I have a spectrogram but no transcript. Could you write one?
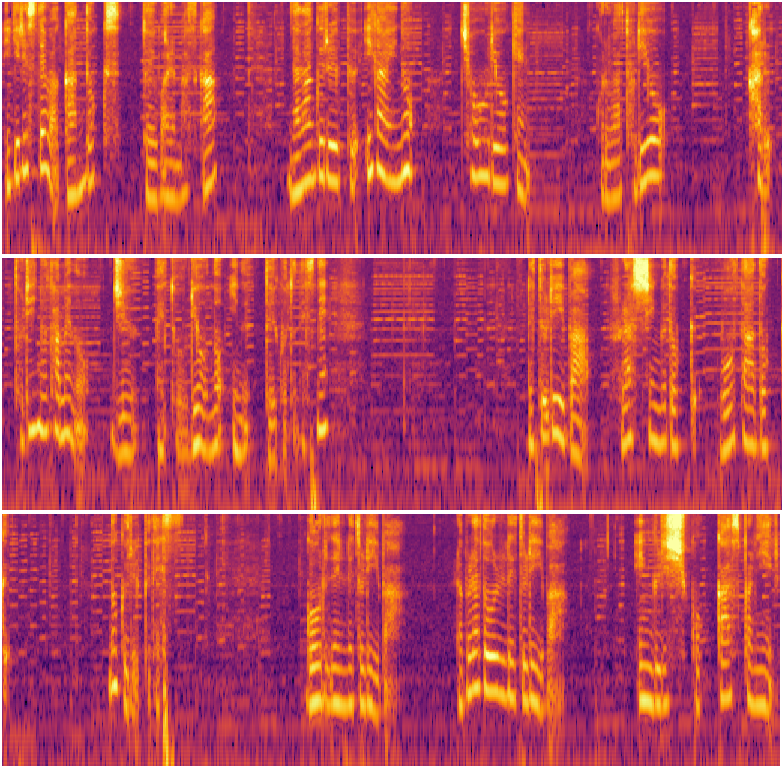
イギリスではガンドックスと呼ばれますが7グループ以外の鳥猟犬これは鳥を狩る鳥のための銃、えっと、猟の犬ということですね。レトリーバーフラッシングドッグウォータードッグのグループです。ゴールデンレトリーバーラブラドールレトリーバーイングリッシュコッカースパニエル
